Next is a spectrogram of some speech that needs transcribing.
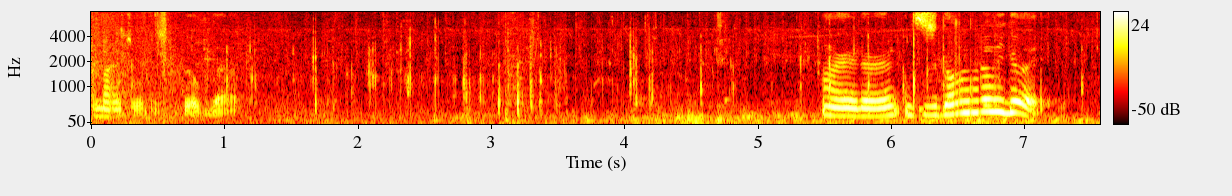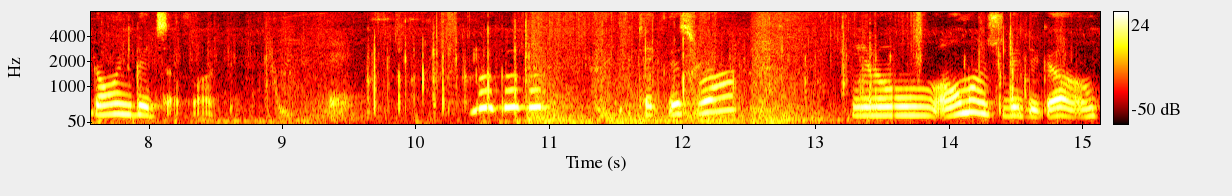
I might as well just build that. Alright, alright. This is going really good. Going good so far. Take this rock. You know, almost good to go.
